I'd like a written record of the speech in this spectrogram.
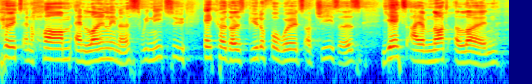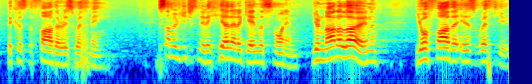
hurt and harm and loneliness, we need to echo those beautiful words of Jesus Yet I am not alone because the Father is with me. Some of you just need to hear that again this morning. You're not alone, your Father is with you.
